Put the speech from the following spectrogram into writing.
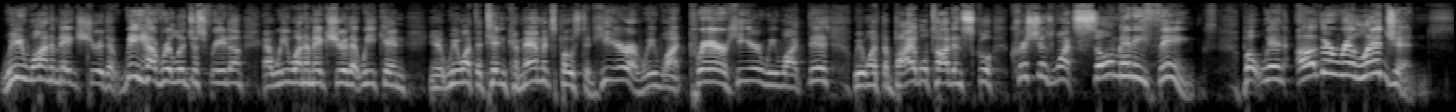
We want to make sure that we have religious freedom and we want to make sure that we can, you know, we want the 10 commandments posted here or we want prayer here. We want this. We want the Bible taught in school. Christians want so many things. But when other religions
